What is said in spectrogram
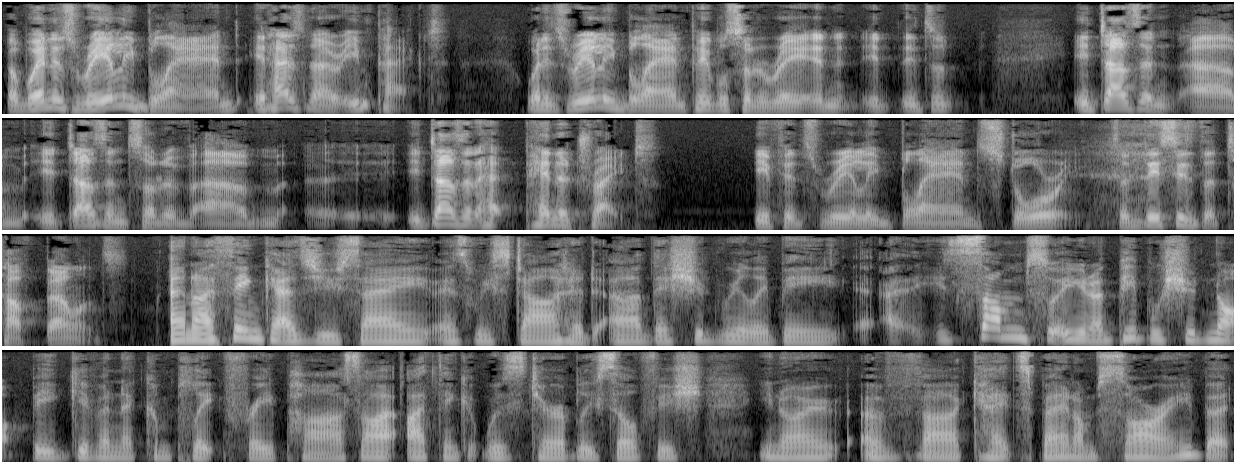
But when it's really bland, it has no impact. When it's really bland, people sort of read, and it, it's a, it doesn't, um, it doesn't sort of, um, it doesn't ha- penetrate if it's really bland story. So this is the tough balance. And I think, as you say, as we started, uh, there should really be uh, some sort. You know, people should not be given a complete free pass. I, I think it was terribly selfish, you know, of uh, Kate Spade. I'm sorry, but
